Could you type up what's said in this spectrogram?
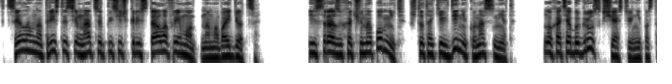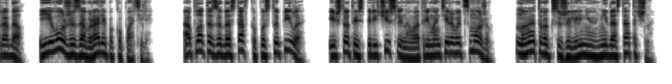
В целом на 317 тысяч кристаллов ремонт нам обойдется. И сразу хочу напомнить, что таких денег у нас нет. Но хотя бы груз, к счастью, не пострадал, его уже забрали покупатели. Оплата за доставку поступила, и что-то из перечисленного отремонтировать сможем, но этого, к сожалению, недостаточно.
